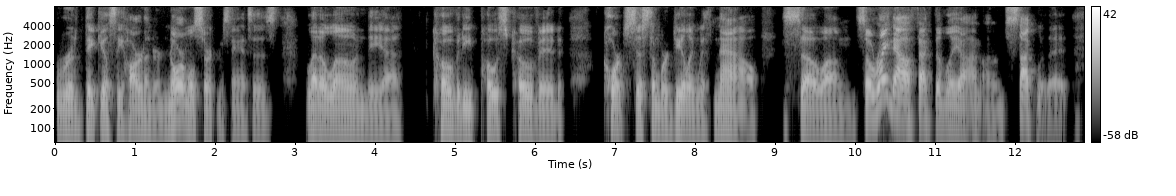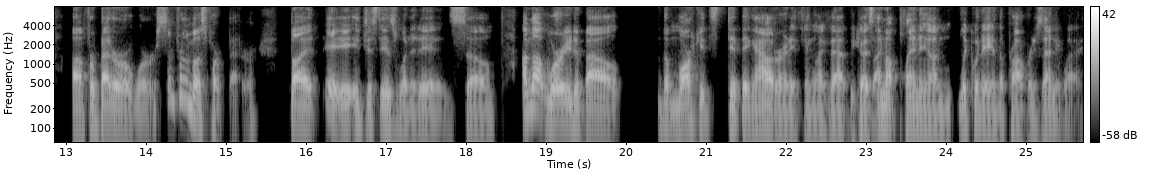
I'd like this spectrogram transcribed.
ridiculously hard under normal circumstances, let alone the uh, COVIDy post-COVID court system we're dealing with now. So, um, so right now, effectively, I'm I'm stuck with it, uh, for better or worse, and for the most part, better. But it, it just is what it is. So I'm not worried about the markets dipping out or anything like that because I'm not planning on liquidating the properties anyway.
